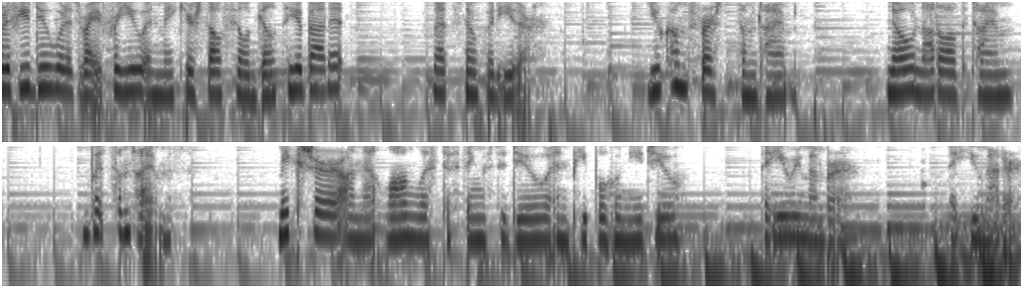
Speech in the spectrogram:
But if you do what is right for you and make yourself feel guilty about it, that's no good either. You come first sometimes. No, not all the time, but sometimes. Make sure on that long list of things to do and people who need you that you remember that you matter.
